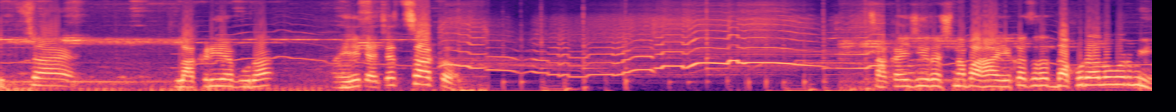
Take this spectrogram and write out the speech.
उच्च आहे लाकडी आहे पुरा. हे त्याच्यात चाक. चाकायची रचना पहा एकच रथ दाखवून आलो वर मी.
